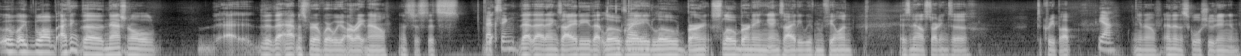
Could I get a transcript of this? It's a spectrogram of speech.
well, I think the national uh, the the atmosphere of where we are right now. It's just it's Vexing. that that anxiety, that low Anxiety. grade, low burn, slow burning anxiety we've been feeling is now starting to to creep up. Yeah. you know, and then the school shooting, and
